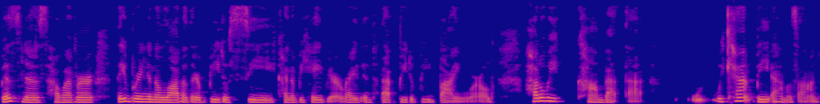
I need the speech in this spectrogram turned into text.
business. However they bring in a lot of their b2c kind of behavior right into that b2b buying world. How do we combat that we can't be Amazon,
